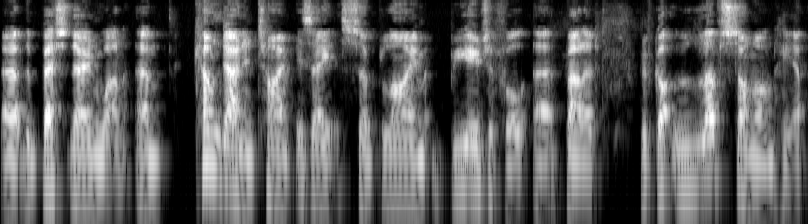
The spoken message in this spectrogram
uh, the best known one. Um, Come Down in Time is a sublime, beautiful uh, ballad. We've got Love Song on here,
